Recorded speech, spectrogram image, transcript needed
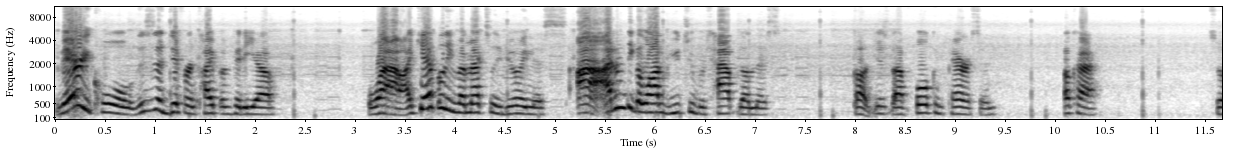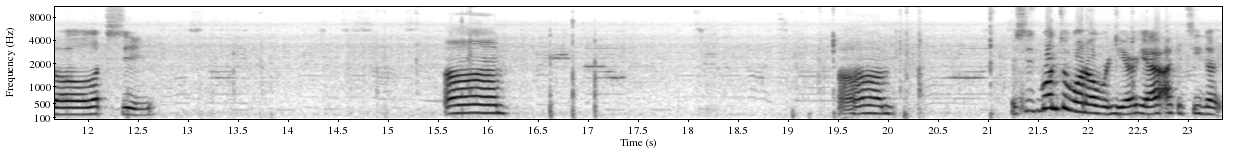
Very cool. This is a different type of video. Wow, I can't believe I'm actually doing this. I, I don't think a lot of YouTubers have done this. Got just a full comparison. Okay. So, let's see. Um... Um... This is one-to-one over here. Yeah, I can see the,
